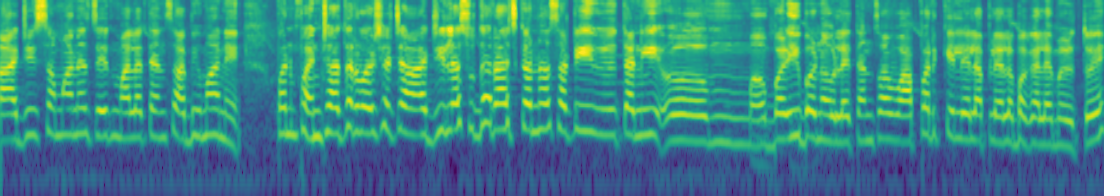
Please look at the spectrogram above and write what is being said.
आजी समानच आहेत मला त्यांचा अभिमान आहे. पण पंच्याहत्तर वर्षाच्या आजीला सुद्धा राजकारणासाठी त्यांनी बळी बनवलं आहे त्यांचा वापर केलेला आपल्याला बघायला मिळतो आहे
